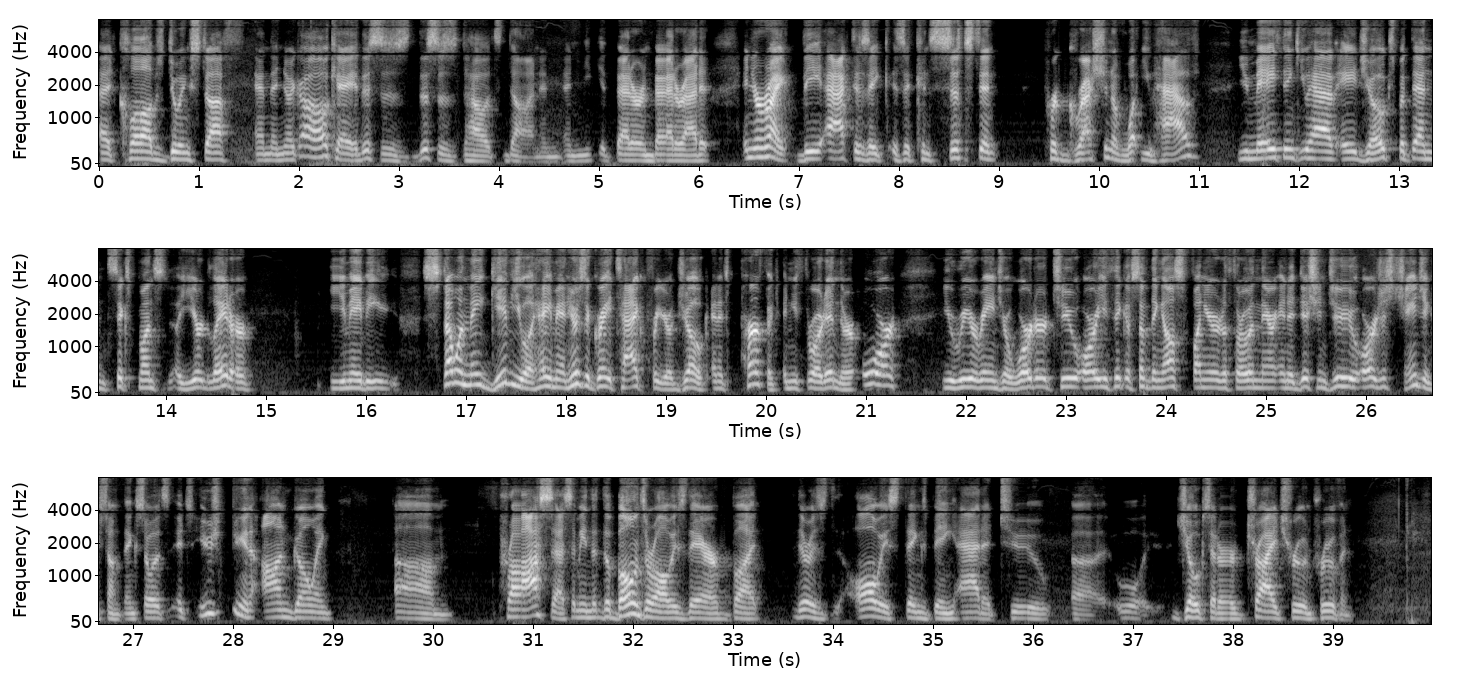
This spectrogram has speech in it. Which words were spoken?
at clubs doing stuff. And then you're like, oh, okay, this is this is how it's done. And and you get better and better at it. And you're right. The act is a is a consistent progression of what you have. You may think you have a jokes, but then six months, a year later, you may be someone may give you a hey man, here's a great tag for your joke, and it's perfect, and you throw it in there. Or you rearrange a word or two, or you think of something else funnier to throw in there in addition to, or just changing something. So it's it's usually an ongoing um, process. I mean, the, the bones are always there, but there is always things being added to uh, jokes that are tried, true, and proven.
